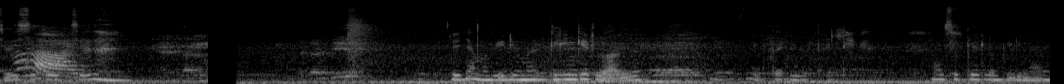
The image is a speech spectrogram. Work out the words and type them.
જોઈ શકો છો. જોઈ વિડીયોમાં ક્લીન કેટલો આવ્યો? એક કરી ઉતાર લે શું કેટલો ક્લીન આવે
